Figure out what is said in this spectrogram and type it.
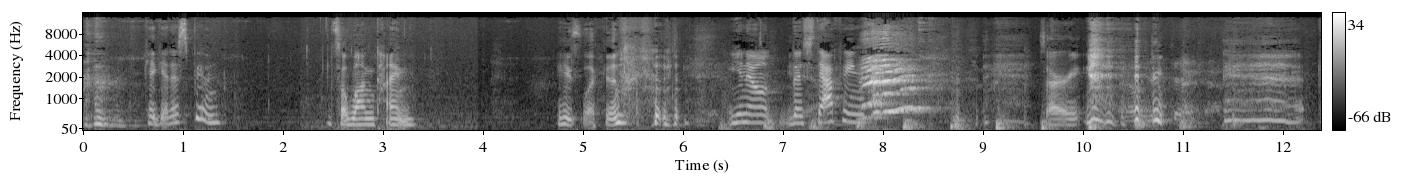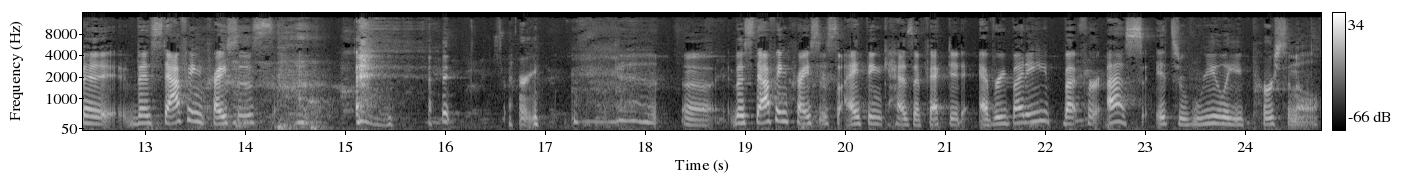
okay, get a spoon. It's a long time. He's looking. you know, the staffing. Sorry. the, the staffing crisis. Sorry. Uh, the staffing crisis, I think, has affected everybody, but for us, it's really personal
